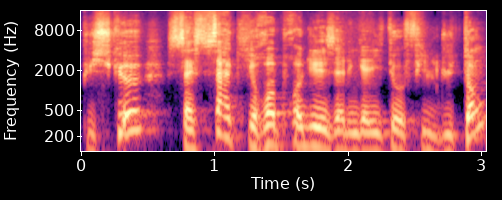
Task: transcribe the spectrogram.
puisque c'est ça qui reproduit les inégalités au fil du temps.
